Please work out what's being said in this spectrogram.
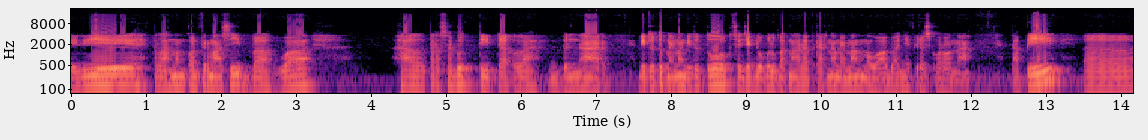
ini telah mengkonfirmasi bahwa hal tersebut tidaklah benar. Ditutup memang ditutup sejak 24 Maret karena memang mewabahnya virus corona. Tapi eh,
